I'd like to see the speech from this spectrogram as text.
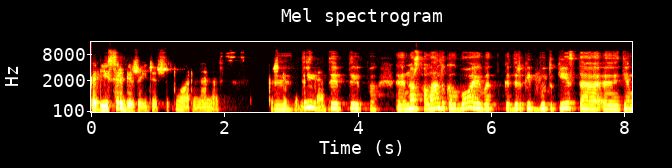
kad jis irgi žaidžia šituo, ar ne, nes kažkaip. Taip, taip, taip. E, nors olandų kalboje, kad ir kaip būtų keista, e, tie e,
